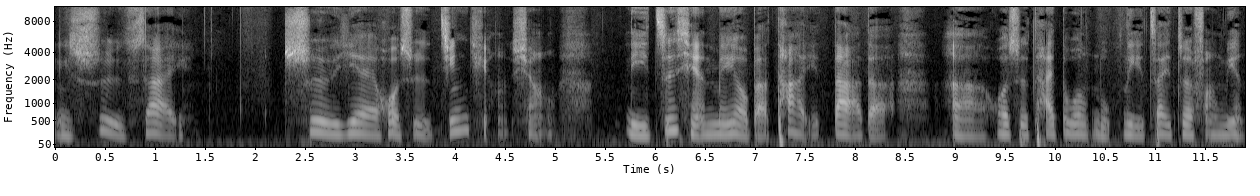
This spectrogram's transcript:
你是在。事业或是金钱上，你之前没有把太大的啊、呃，或是太多努力在这方面，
